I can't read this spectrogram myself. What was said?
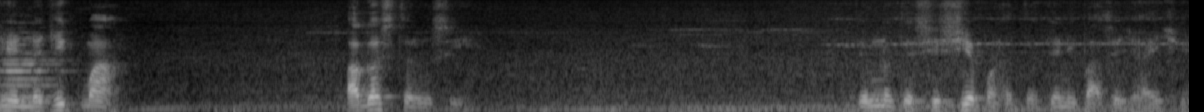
જે નજીકમાં અગસ્ત ઋષિ, તેમનો તે શિષ્ય પણ હતો, તેની પાસે જાય છે.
